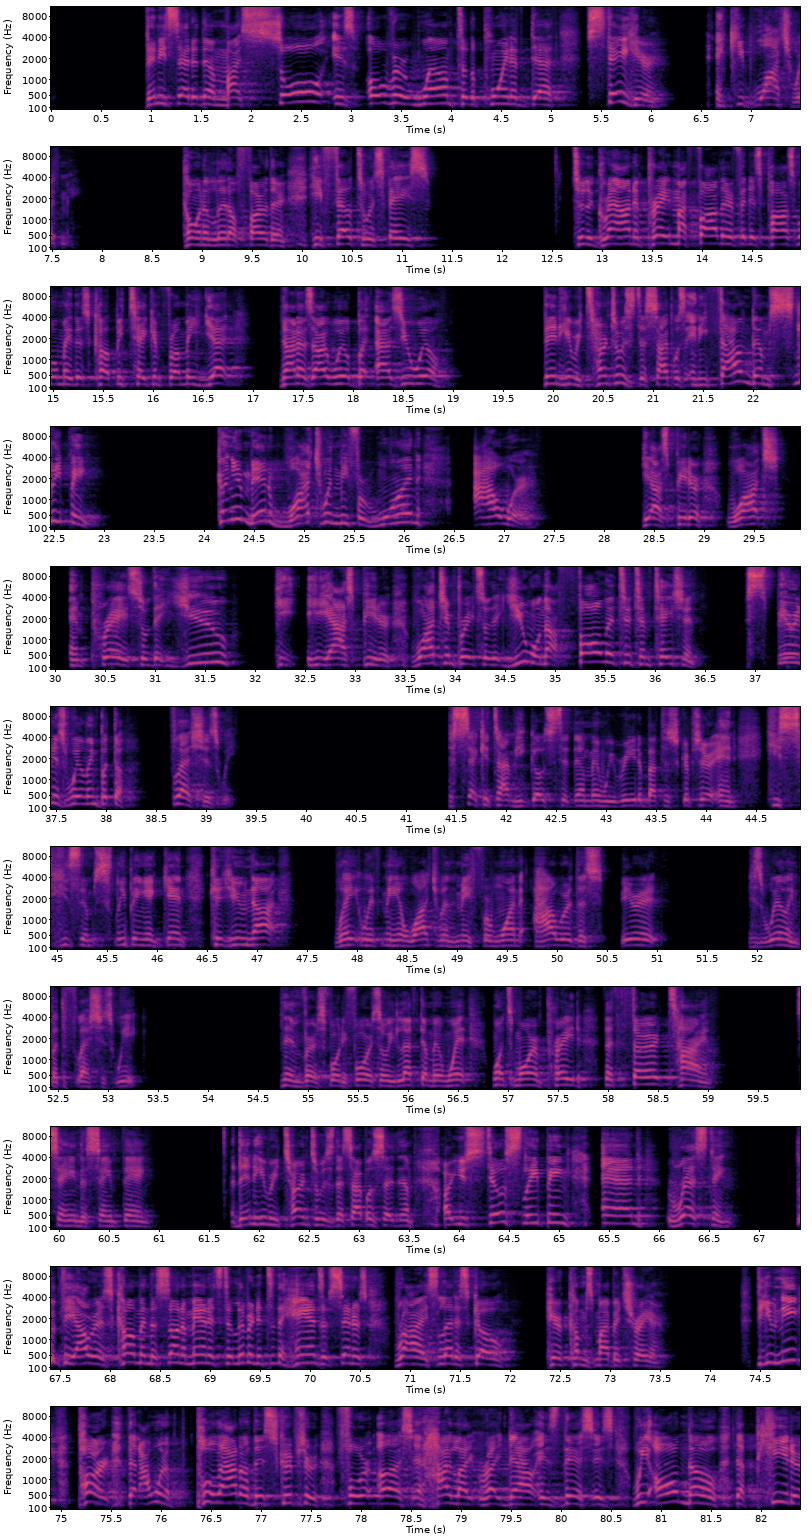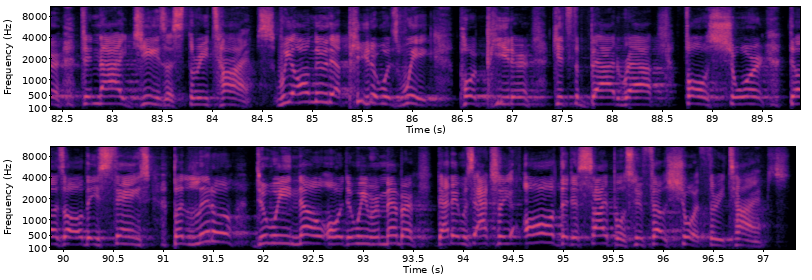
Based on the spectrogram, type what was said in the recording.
Then he said to them, My soul is overwhelmed to the point of death. Stay here and keep watch with me. Going a little farther, he fell to his face to the ground and prayed, My father, if it is possible, may this cup be taken from me, yet not as I will, but as you will. Then he returned to his disciples and he found them sleeping. Can you men watch with me for one hour? He asked Peter, Watch and pray so that you, he, he asked Peter, Watch and pray so that you will not fall into temptation. The spirit is willing, but the flesh is weak. The second time he goes to them and we read about the scripture and he sees them sleeping again. Could you not Wait with me and watch with me for one hour. The spirit is willing, but the flesh is weak. Then verse 44 so he left them and went once more and prayed the third time, saying the same thing. Then he returned to his disciples and said to them, Are you still sleeping and resting? Look, the hour has come and the Son of Man is delivered into the hands of sinners. Rise, let us go. Here comes my betrayer. The unique part that I want to pull out of this scripture for us and highlight right now is this is we all know that Peter denied Jesus 3 times. We all knew that Peter was weak. Poor Peter gets the bad rap, falls short, does all these things. But little do we know or do we remember that it was actually all the disciples who fell short 3 times.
